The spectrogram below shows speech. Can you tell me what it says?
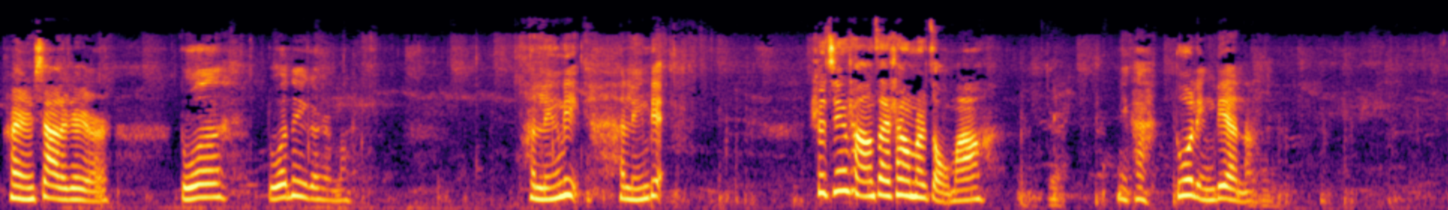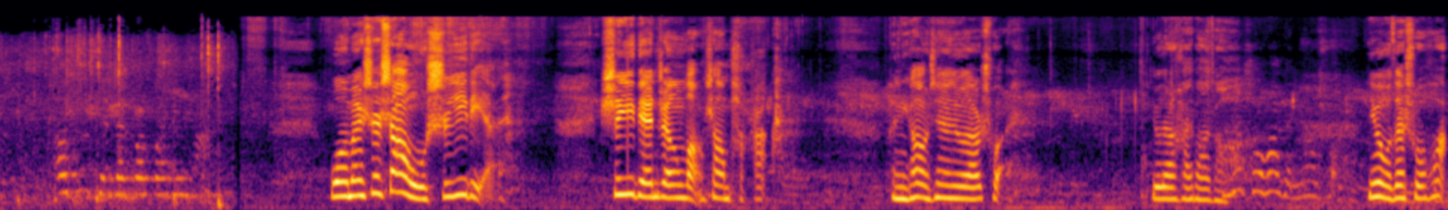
看人下来这人，多多那个什么，很伶俐，很灵便。是经常在上面走吗？对。你看多灵便呢。我们是上午十一点，十一点整往上爬。你看我现在有点喘，有点害怕高，因为我在说话。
